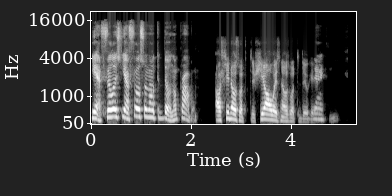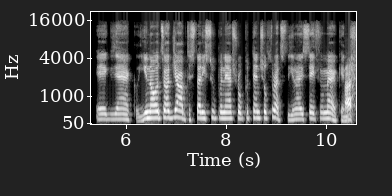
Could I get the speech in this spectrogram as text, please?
yeah, Phyllis, yeah, Phyllis will know what to do, no problem. Oh, she knows what to do. She always knows what to do here. Exactly. Exactly. You know, it's our job to study supernatural potential threats to the United States of America. and Ah,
